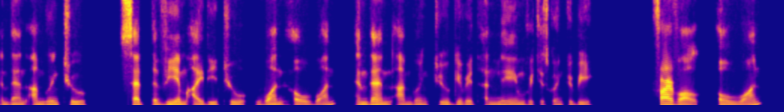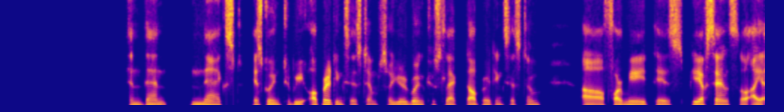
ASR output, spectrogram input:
and then I'm going to set the VM ID to 101 and then I'm going to give it a name which is going to be firewall 01 and then next is going to be operating system. So you're going to select the operating system. Uh, for me, it is pfSense. So I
